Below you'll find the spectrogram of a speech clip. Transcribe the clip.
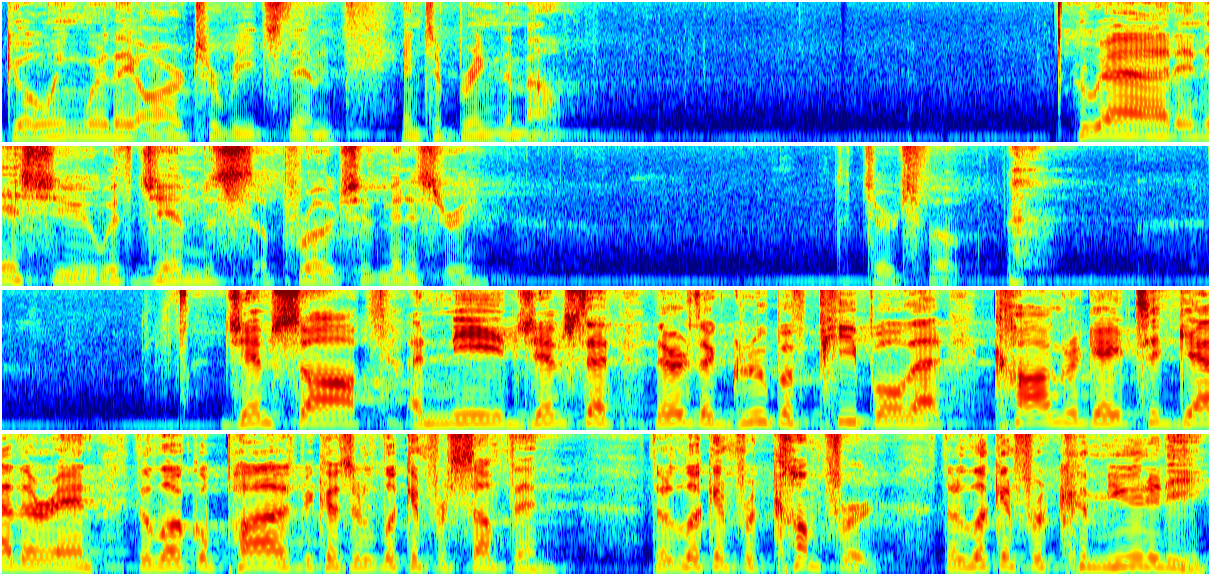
going where they are to reach them and to bring them out. Who had an issue with Jim's approach of ministry? The church folk. Jim saw a need. Jim said, There's a group of people that congregate together in the local pubs because they're looking for something. They're looking for comfort. They're looking for community.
